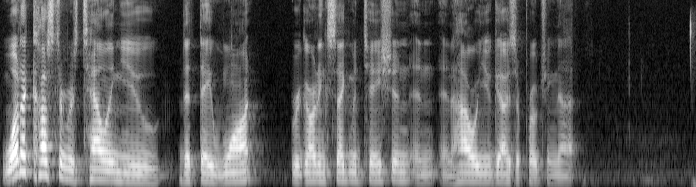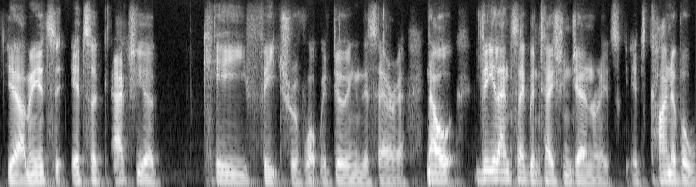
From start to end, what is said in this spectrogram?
What are customers telling you that they want regarding segmentation and, and how are you guys approaching that? Yeah, I mean, it's, it's a, actually a key feature of what we're doing in this area. Now, VLAN segmentation generally, it's it's kind of a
